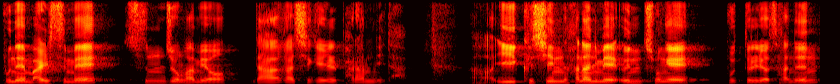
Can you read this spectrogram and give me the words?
분의 말씀에 순종하며 나아가시길 바랍니다. 아, 이 크신 하나님의 은총에 붙들려 사는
